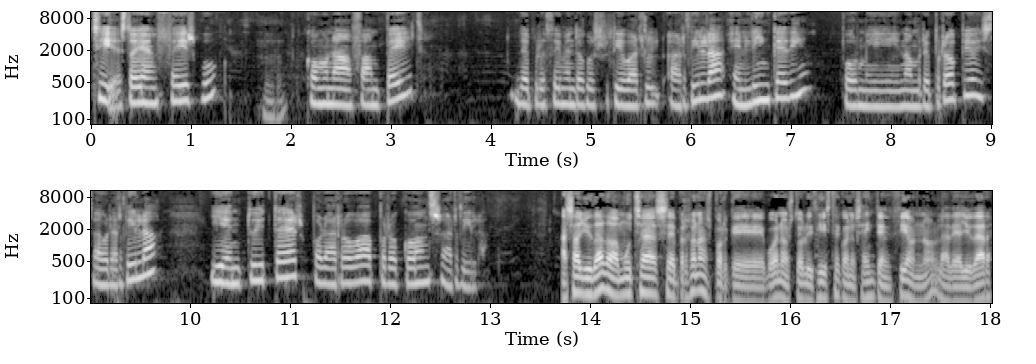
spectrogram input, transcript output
Sí, estoy en Facebook como una fanpage de procedimiento constructivo Ardila, en LinkedIn por mi nombre propio, Isaura Ardila, y en Twitter por arroba proconsardila. Has ayudado a muchas eh, personas porque, bueno, esto lo hiciste con esa intención, ¿no? La de ayudar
